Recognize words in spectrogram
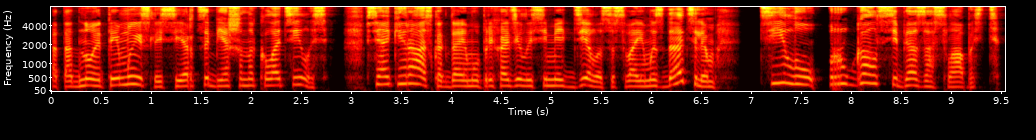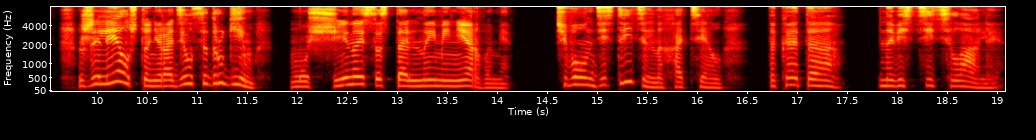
От одной этой мысли сердце бешено колотилось. Всякий раз, когда ему приходилось иметь дело со своим издателем, Тилу ругал себя за слабость. Жалел, что не родился другим, мужчиной с остальными нервами. Чего он действительно хотел, так это навестить Лали.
